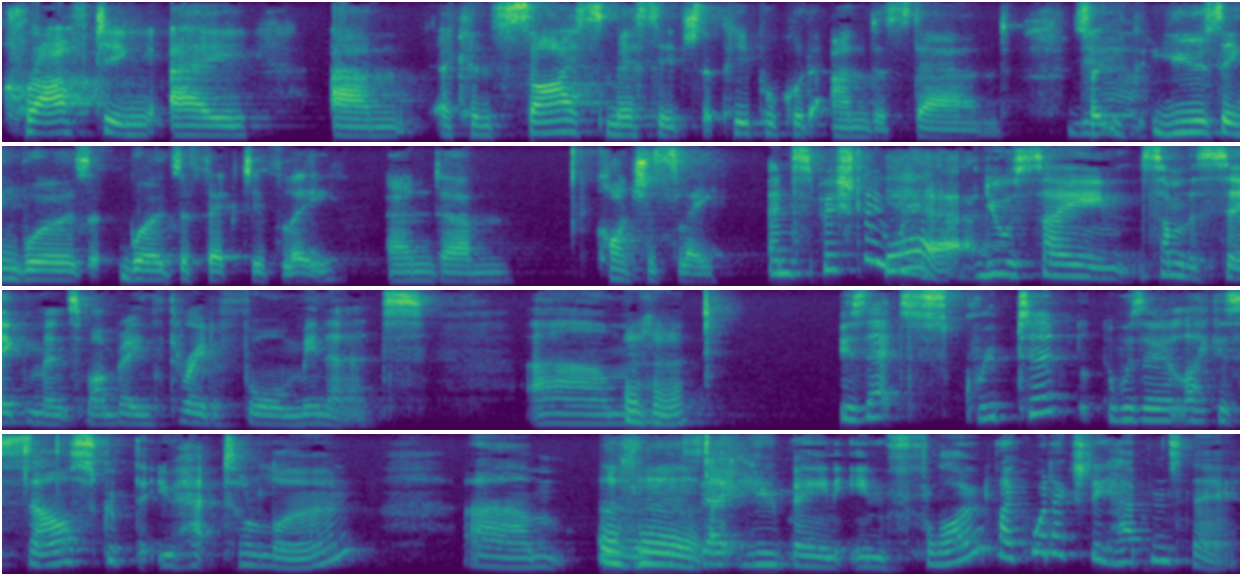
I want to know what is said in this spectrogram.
crafting a um, a concise message that people could understand. So Yeah. using words words effectively and um, consciously. And especially Yeah. when you were saying some of the segments might be in three to four minutes. Um, Mhm. Is that scripted? Was it like a sales script that you had to learn? Um, Mhm. is that you being in flow? Like what actually happens there?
